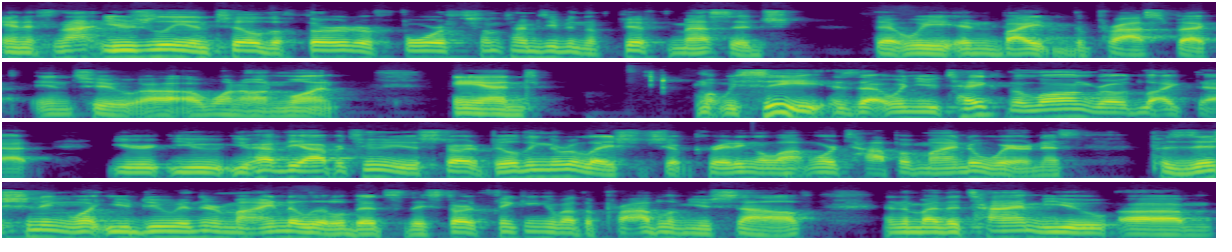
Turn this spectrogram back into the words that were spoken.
and it's not usually until the third or fourth, sometimes even the fifth message that we invite the prospect into a one on one. And what we see is that when you take the long road like that, you you you have the opportunity to start building the relationship, creating a lot more top of mind awareness, positioning what you do in their mind a little bit, so they start thinking about the problem you solve, and then by the time you um,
